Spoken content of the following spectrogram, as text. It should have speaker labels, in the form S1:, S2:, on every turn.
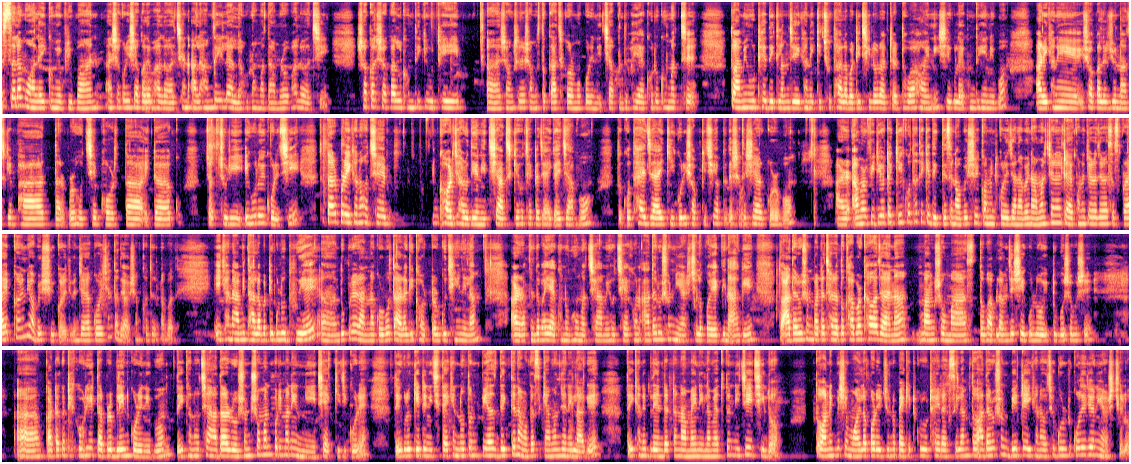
S1: আসসালামু আলাইকুম এভরিওয়ান। আশা করি সকালে ভালো আছেন। আলহামদুলিল্লাহ, আল্লাহর রহমত আমরাও ভালো আছি। সকাল সকাল ঘুম থেকে উঠেই সংসারের সমস্ত কাজকর্ম করে নিচ্ছি। আপনাদের ভাই এখনও ঘুমাচ্ছে। তো আমি উঠে দেখলাম যে এখানে কিছু থালাবাটি ছিল রাত্রে আর ধোয়া হয়নি, সেগুলো এখন ধুয়ে নিব। আর এখানে সকালের জন্য আজকে ভাত, তারপর হচ্ছে ভর্তা, একটা চচ্চড়ি এগুলোই করেছি। তো তারপরে এখানে হচ্ছে ঘর ঝাড়ু দিয়ে নিচ্ছি। আজকে হচ্ছে একটা জায়গায় যাব। তো কোথায় যাই, কি করি সব কিছুই আপনাদের সাথে শেয়ার করব। আর আমার ভিডিওটা কে কোথা থেকে দেখতেছেন অবশ্যই কমেন্ট করে জানাবেন। আমার চ্যানেলটা এখনও যারা যারা সাবস্ক্রাইব করেননি অবশ্যই করে দিবেন। যারা করেছেন তাদের অসংখ্য ধন্যবাদ। এইখানে আমি থালাবাটিগুলো ধুয়ে দুপুরে রান্না করব। তার আগে ঘরটর গুছিয়ে নিলাম। আর আপনাদের ভাই এখনও ঘুমাচ্ছে। আমি হচ্ছে এখন আদা, রসুন নিয়ে আসছিল কয়েকদিন আগে। তো আদা, রসুন, বাটা ছাড়া তো খাবার খাওয়া যায় না। মাংস, মাছ তো ভাবলাম যে সেগুলো একটু বসে বসে কাটাকাটি করি, তারপরে ব্লেন্ড করে নিব। তো এখানে হচ্ছে আদা রসুন সমান পরিমাণে নিয়েছি, এক কেজি করে। তো এগুলো কেটে নিচ্ছি। দেখেন নতুন পেঁয়াজ দেখতে না আমার কাছে কেমন জানি লাগে। তো এখানে ব্লেন্ডারটা নামাই নিলাম। এতদিন নিচেই ছিল। তো অনেক বেশি ময়লা পড়ে, এর জন্য প্যাকেট করে উঠাই রাখছিলাম। তো আদা রসুন বেটে এখানে হচ্ছে গরুর কলেজা নিয়ে আসছিল।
